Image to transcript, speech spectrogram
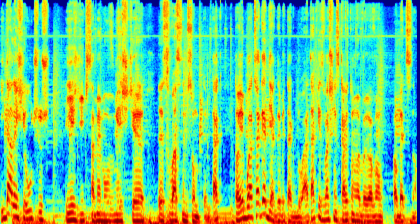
i dalej się uczy już jeździć samemu w mieście z własnym sumptem, tak? To by była tragedia, gdyby tak było, a tak jest właśnie z kartą rowerową obecną.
